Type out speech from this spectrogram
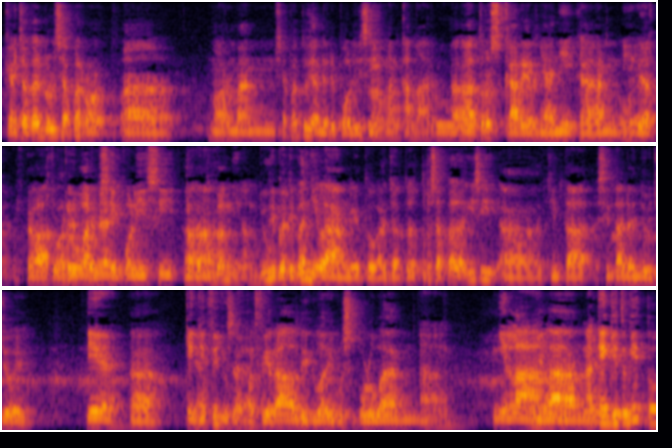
kayak contohnya dulu siapa eh, Norman siapa tuh yang dari polisi Norman Kamaru eh, terus karir nyanyi kan Iya. udah rela keluar, keluar dari polisi dari polisi tiba-tiba Heeh. ngilang juga. tiba-tiba ngilang gitu kan contoh terus apa lagi sih Eh, cinta Sinta dan Jojo ya Iya. Nah, Kayak yang gitu juga. sempat viral di 2010-an. Heeh. ngilang. Ngilang, Nah, ya. kayak gitu-gitu.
